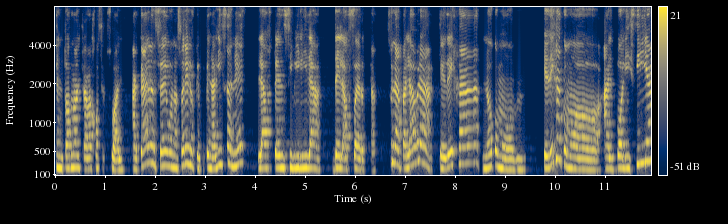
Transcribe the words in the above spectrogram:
en torno al trabajo sexual. Acá en la ciudad de Buenos Aires lo que penalizan es la ostensibilidad de la oferta. Es una palabra que deja, ¿no? Como, que deja como al policía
